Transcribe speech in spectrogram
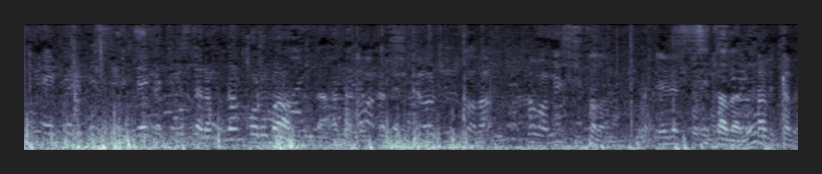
bu evlerimiz e, devletimiz tarafından koruma altında anladığım Tamamen kadarıyla. şu gördüğünüz alan tamamen sit alanı. Devlet koruması. Sit alanı. Tabii tabii.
